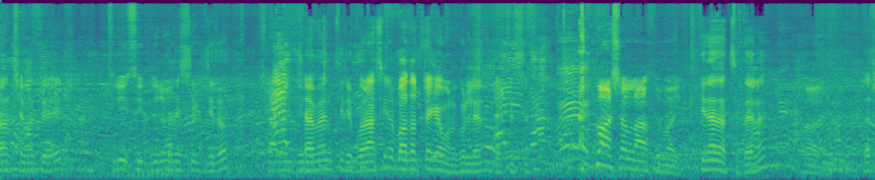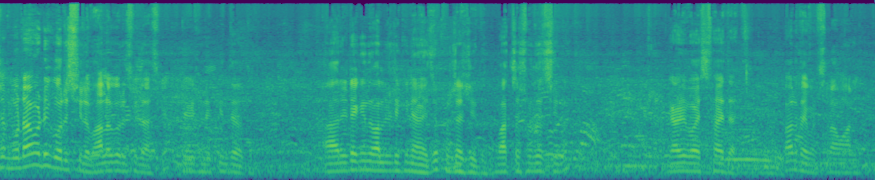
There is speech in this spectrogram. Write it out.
one seventy eight. Three six zero. Three six zero. Seven three. Four. আজকের বাজারটা কেমন করলেন দেখতেছেন? মাশাল্লাহ আছে ভাই। কেনা যাচ্ছে তাই না? হ্যাঁ। আচ্ছা মোটামুটি করেছিল ভালো করেছিল আজকে। দেখে কিনতে হতো। আর এটা কিন্তু অলরেডি কিনা হয়েছে পঁচাশি বাচ্চা সুন্দর ছিল। গাড়ি বয়স ছয় দাঁত ভালো থাকবেন সালাম আলাইকুম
